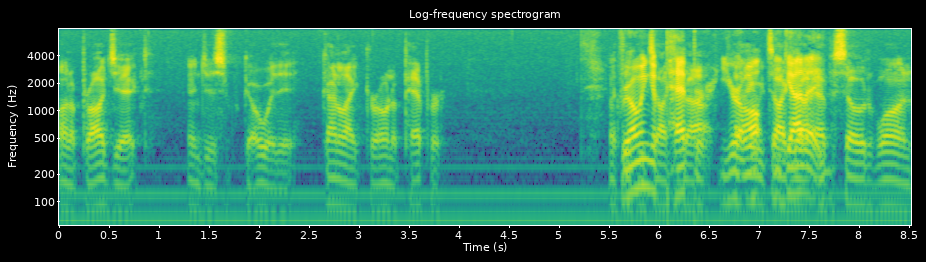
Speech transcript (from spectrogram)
on a project and just go with it. Kind of like growing a pepper. I Growing a pepper, about- you're all- we you talked gotta- about episode one.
